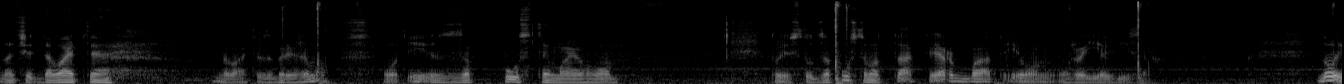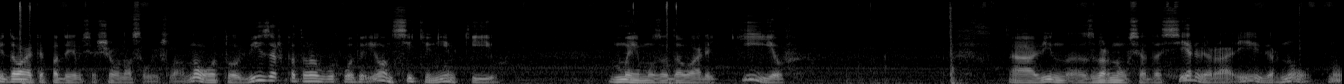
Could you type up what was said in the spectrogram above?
Значить, давайте, давайте збережемо. От, і запустимо його. Тобто тут запустимо так, Airbat, і он вже є візер. Ну і давайте подивимося, що у нас вийшло. Ну, от візер, який виходить, і он City Name Київ. Ми йому задавали Київ. А він звернувся до сервера і вернув, ну,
